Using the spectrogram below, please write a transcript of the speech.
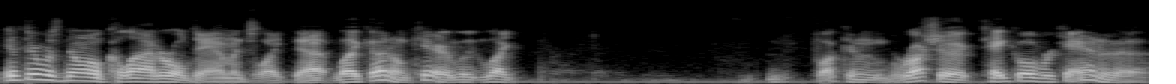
If there was no collateral damage like that, like I don't care, like fucking Russia take over Canada.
